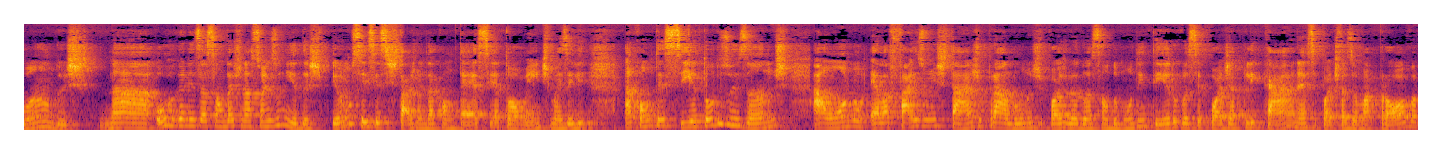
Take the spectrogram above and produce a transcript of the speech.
pós-graduandos na Organização das Nações Unidas. Eu não sei se esse estágio ainda acontece atualmente, mas ele acontecia todos os anos. A ONU ela faz um estágio para alunos de pós-graduação do mundo inteiro. Você pode aplicar, né? Você pode fazer uma prova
